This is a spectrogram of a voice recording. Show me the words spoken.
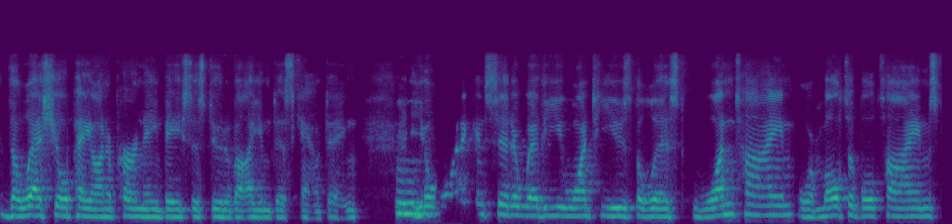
the less you'll pay on a per name basis due to volume discounting. Mm-hmm. You'll want consider whether you want to use the list one time or multiple times.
